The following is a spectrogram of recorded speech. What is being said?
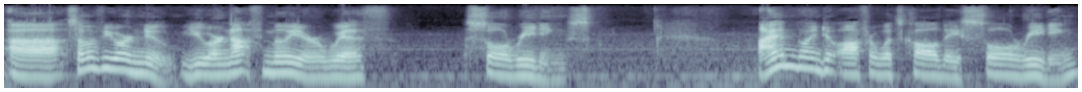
uh, some of you are new. You are not familiar with soul readings. I am going to offer what's called a soul reading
